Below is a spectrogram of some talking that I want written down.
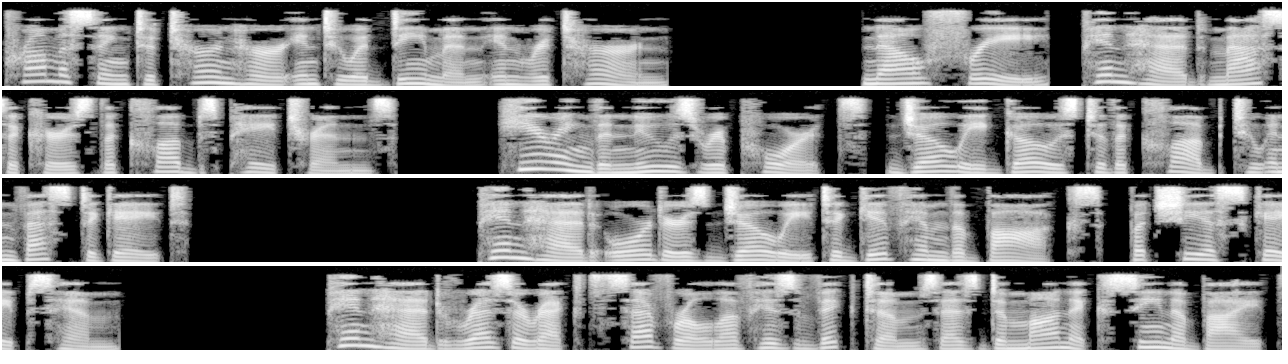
promising to turn her into a demon in return. Now free, Pinhead massacres the club's patrons. Hearing the news reports, Joey goes to the club to investigate. Pinhead orders Joey to give him the box, but she escapes him. Pinhead resurrects several of his victims as demonic Cenobites,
